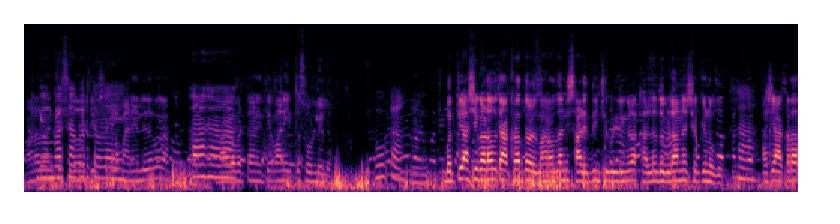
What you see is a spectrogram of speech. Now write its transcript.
महाराजांच्या गंगासागर शिवाजी तळ आहे. अभिषेकाला पाणी आणलेलं बघा. हा हा हा. नागभट्टा आणि ते पाणी इथं सोडलेलं हो का? बत्ती अशी गडावरती अकरा तळ. महाराजांनी साडेतीनशे बिल्डिंगला खालनं दगड आणणं शक्य नव्हतं. अशी अकरा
